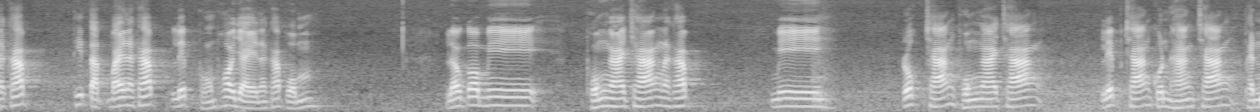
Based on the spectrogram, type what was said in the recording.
นะครับ ที่ตัดไว้นะครับ เล็บของพ่อใหญ่นะครับผม แล้วก็มีผงงาช้างนะครับ มีรกช้าง ผงงาช้าง เล็บช้างขนหางช้าง แผ่น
